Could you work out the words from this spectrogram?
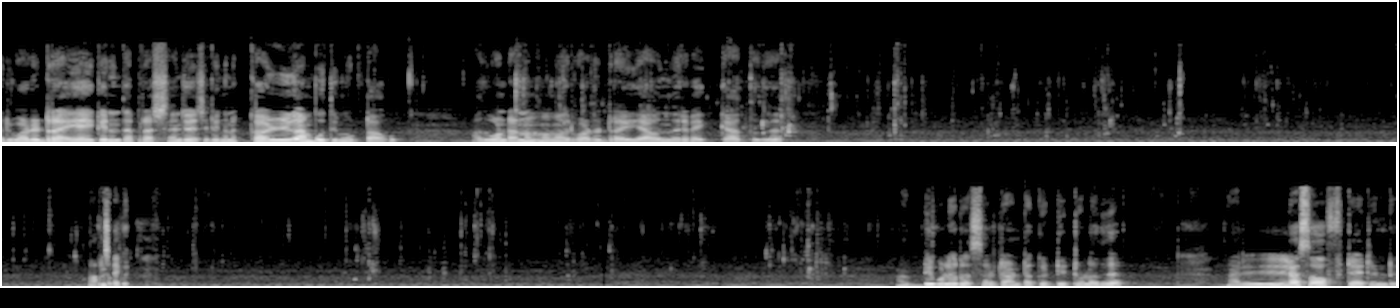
ഒരുപാട് ഡ്രൈ ആയിക്കാൻ എന്താ പ്രശ്നം ചോദിച്ചാൽ ഇങ്ങനെ കഴുകാൻ ബുദ്ധിമുട്ടാകും. അതുകൊണ്ടാണ് നമ്മൾ ഒരുപാട് ഡ്രൈ ആവുന്നവരെ വെക്കാത്തത്. അടിപൊളി റിസൾട്ടാണ് കേട്ടോ കിട്ടിയിട്ടുള്ളത്. നല്ല സോഫ്റ്റ് ആയിട്ടുണ്ട്.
